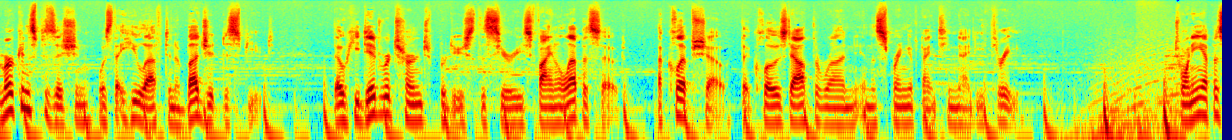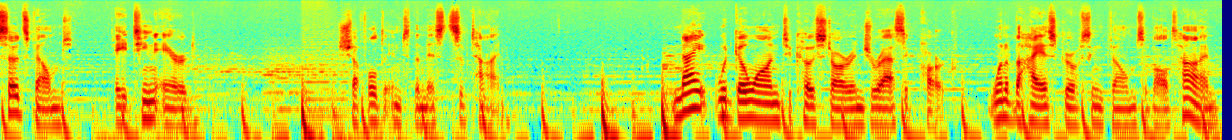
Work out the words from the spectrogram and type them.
Mirkin's position was that he left in a budget dispute, though he did return to produce the series' final episode, a clip show that closed out the run in the spring of 1993. 20 episodes filmed, 18 aired, shuffled into the mists of time. Knight would go on to co star in Jurassic Park, one of the highest grossing films of all time,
